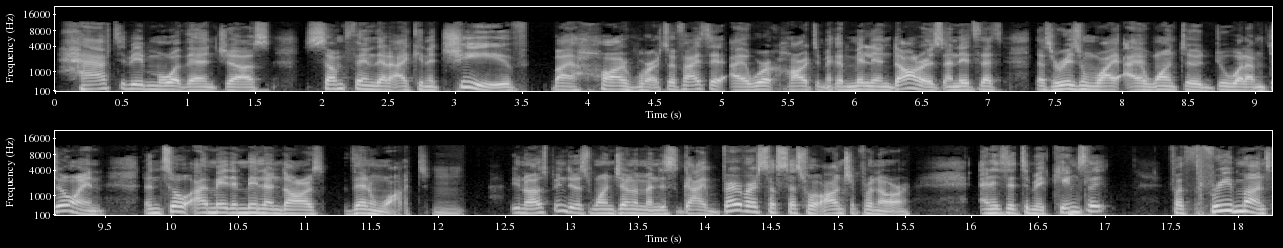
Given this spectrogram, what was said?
have to be more than just something that I can achieve by hard work. So if I say I work hard to make a million dollars, and it's that's that's the reason why I want to do what I'm doing, and so I made a million dollars, then what? Mm. You know, I was speaking to this one gentleman, this guy, very very successful entrepreneur, and he said to me, Kingsley, for three months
